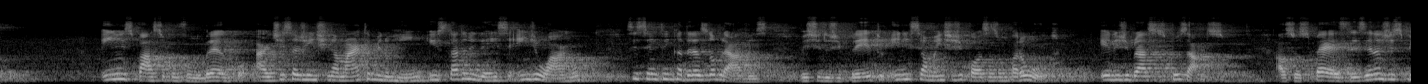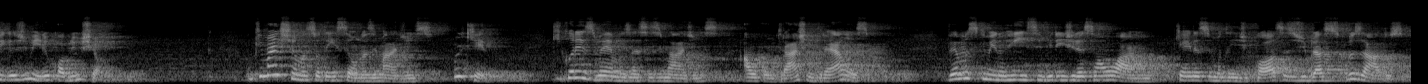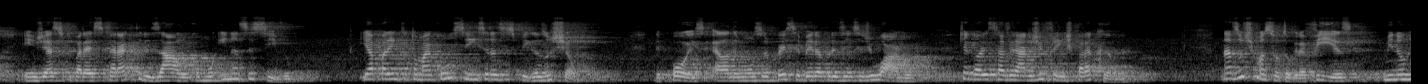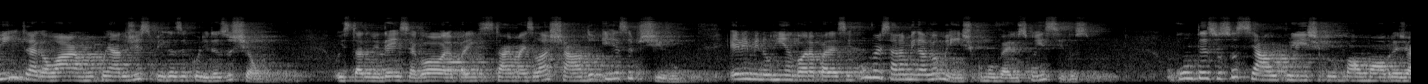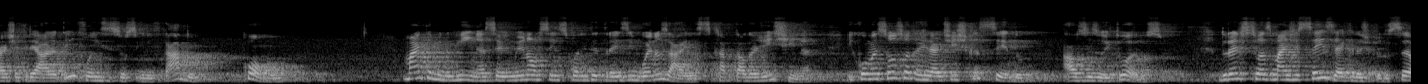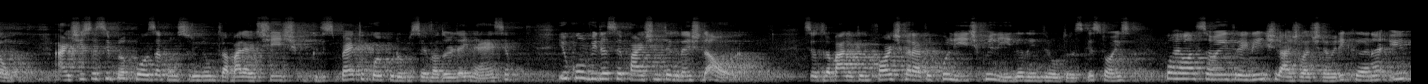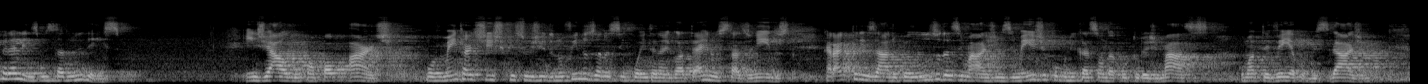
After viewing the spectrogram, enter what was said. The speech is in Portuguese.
em um espaço com fundo branco, a artista argentina Marta Minuhin e o estadunidense Andy Warhol se sentam em cadeiras dobráveis, vestidos de preto, inicialmente de costas um para o outro, eles de braços cruzados. Aos seus pés, dezenas de espigas de milho cobrem o chão. O que mais chama sua atenção nas imagens? Por quê? Que cores vemos nessas imagens? Há um contraste entre elas? Vemos que Minuhin se vira em direção ao Arno, que ainda se mantém de costas e de braços cruzados, em um gesto que parece caracterizá-lo como inacessível, e aparenta tomar consciência das espigas no chão. Depois, ela demonstra perceber a presença de Warhol, que agora está virado de frente para a câmera. Nas últimas fotografias, Minuhin entrega ao Warhol um punhado de espigas recolhidas do chão. O estadunidense agora aparenta estar mais relaxado e receptivo. Ele e Minuhin agora parecem conversar amigavelmente, como velhos conhecidos. Contexto social e político no qual uma obra de arte é criada tem influência em seu significado? Como? Marta Minuhin nasceu em 1943 em Buenos Aires, capital da Argentina, e começou sua carreira artística cedo, aos 18 anos. Durante suas mais de seis décadas de produção, a artista se propôs a construir um trabalho artístico que desperta o corpo do observador da inércia e o convida a ser parte integrante da obra. Seu trabalho tem forte caráter político e lida, dentre outras questões, com a relação entre a identidade latino-americana e o imperialismo estadunidense. Em diálogo com a pop art, movimento artístico surgido no fim dos anos 50 na Inglaterra e nos Estados Unidos, caracterizado pelo uso das imagens e meios de comunicação da cultura de massas, como a TV e a publicidade,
